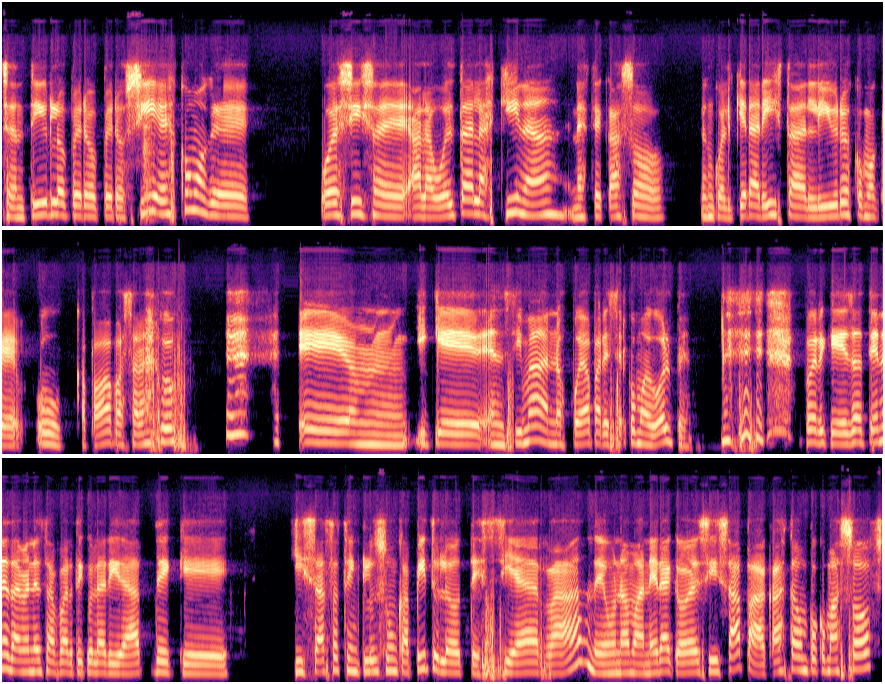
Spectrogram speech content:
sentirlo, pero, pero sí, es como que, vos decís, eh, a la vuelta de la esquina, en este caso en cualquier arista del libro es como que, uh, capaz va a pasar algo. Em, y que encima nos puede aparecer como de golpe, porque ella tiene también esa particularidad de que quizás hasta incluso un capítulo te cierra de una manera que vos decís, apa, acá está un poco más soft,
